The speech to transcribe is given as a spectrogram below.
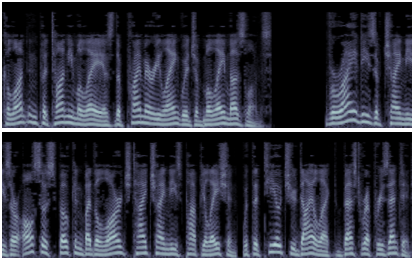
Kelantan Patani Malay is the primary language of Malay Muslims. Varieties of Chinese are also spoken by the large Thai Chinese population, with the Teochew dialect best represented.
